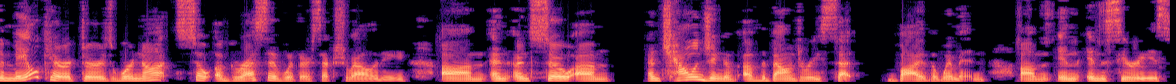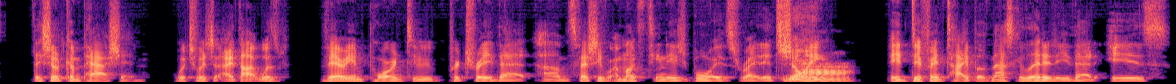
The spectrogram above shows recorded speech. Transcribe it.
the male characters were not so aggressive with their sexuality, um, and, and so, um, and challenging of, of the boundaries set by the women, um, in, in the series. They showed compassion which which I thought was very important to portray that, um, especially amongst teenage boys. Right, it's showing yeah. a different type of masculinity that is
